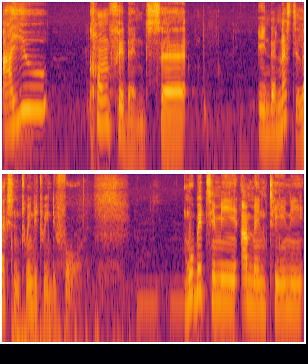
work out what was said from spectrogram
are you confident in the next election 2024 mobɛtumi a maintain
